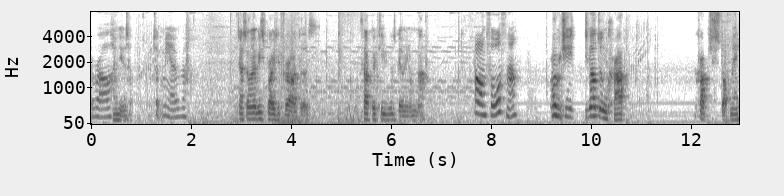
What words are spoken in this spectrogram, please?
The Ra took, took me over. just I won't be surprised if Farad does. That's how quick he was going on that. Oh, I'm fourth now. Oh geez, well done, Crab. Crab just stopped me.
